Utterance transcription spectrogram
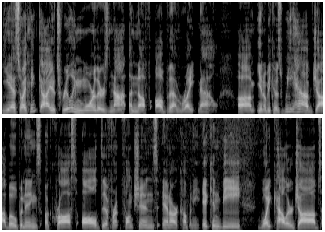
Yeah, so I think, Guy, it's really more there's not enough of them right now. Um, you know, because we have job openings across all different functions in our company. It can be white collar jobs,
